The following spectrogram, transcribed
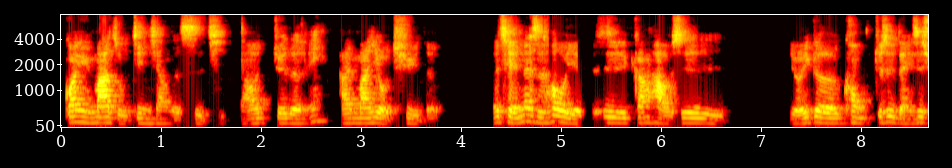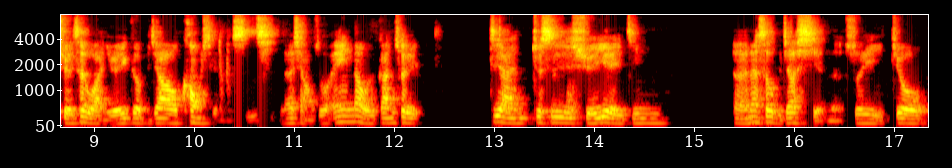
关于妈祖进香的事情，然后觉得哎，还蛮有趣的。而且那时候也是刚好是有一个空，就是等于是学测完有一个比较空闲的时期，那想说，哎，那我干脆既然就是学业已经。呃，那时候比较闲了，所以就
